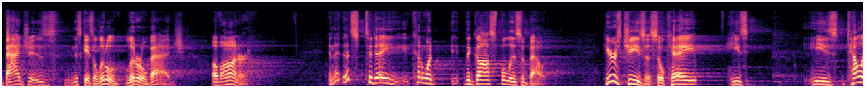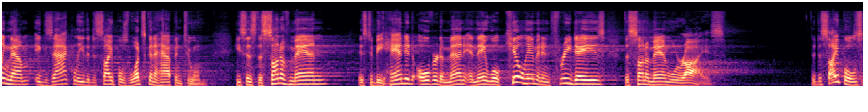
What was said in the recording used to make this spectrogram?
badges, in this case, a little literal badge of honor. And that, that's today kind of what the gospel is about. Here's Jesus, okay? He's, he's telling them exactly, the disciples, what's going to happen to him. He says, The Son of Man is to be handed over to men, and they will kill him, and in three days the Son of Man will rise. The disciples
